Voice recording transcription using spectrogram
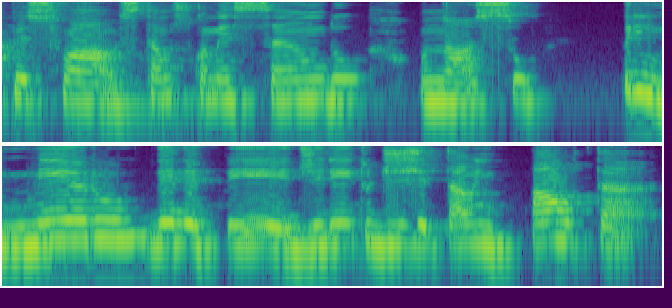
pessoal! Estamos começando o nosso primeiro DDP, Direito Digital em Pauta,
